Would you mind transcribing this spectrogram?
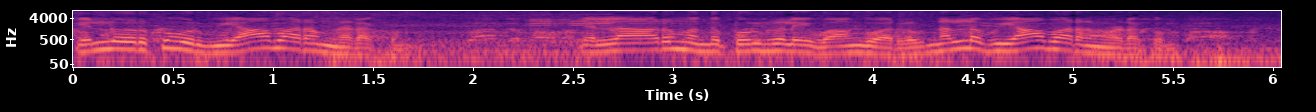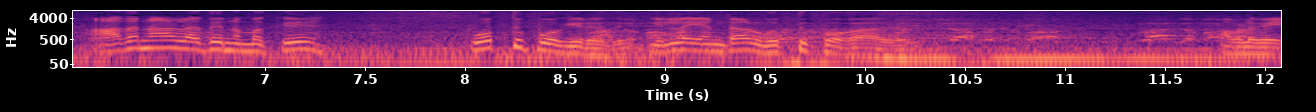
எல்லோருக்கும் ஒரு வியாபாரம் நடக்கும். எல்லாரும் அந்த பொருள்களை வாங்குவார்கள். நல்ல வியாபாரம் நடக்கும். அதனால் அது நமக்கு ஒத்து போகிறது. இல்லை என்றால் ஒத்து போகாது. அவ்வளவே.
